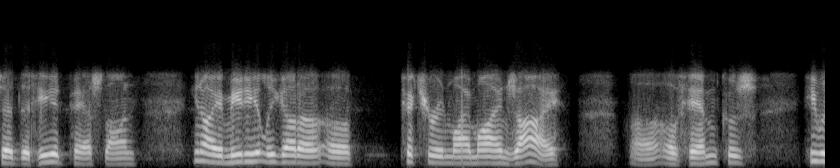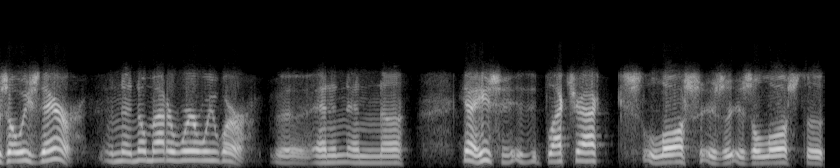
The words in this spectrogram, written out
said that he had passed on, you know, I immediately got a, a picture in my mind's eye uh, of him because he was always there, no matter where we were, uh, and and yeah, he's Blackjack's loss is is a loss to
